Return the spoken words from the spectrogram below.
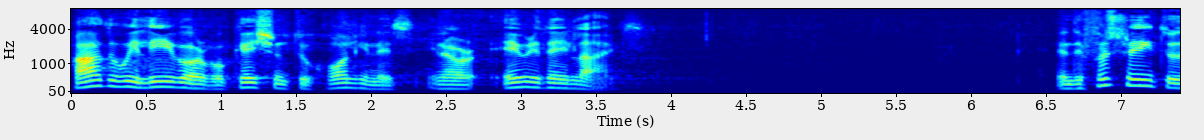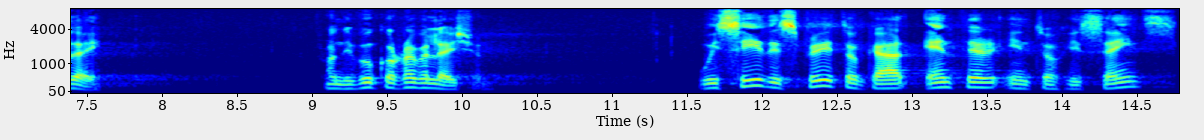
How do we live our vocation to holiness in our everyday lives? In the first reading today, from the book of Revelation, we see the Spirit of God enter into His saints,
